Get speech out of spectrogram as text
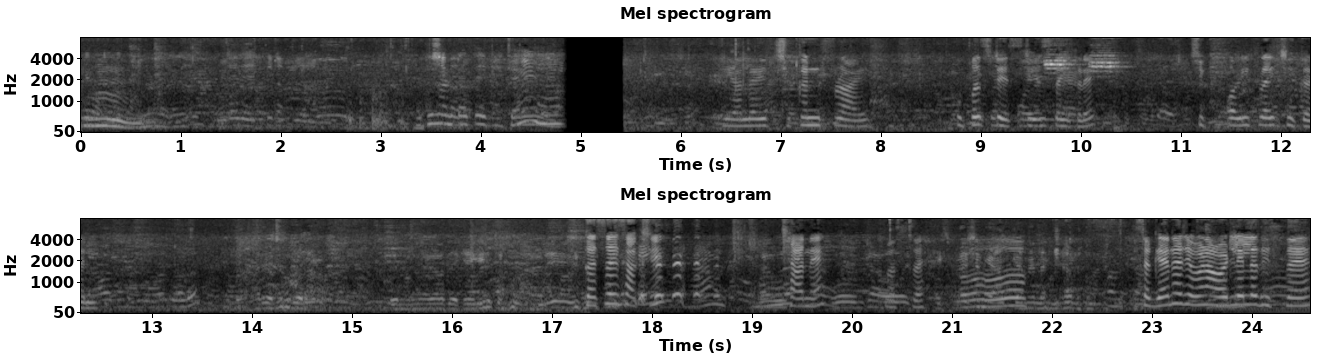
हम्म. आलंय चिकन फ्राय खूपच टेस्टी असतं इकडे. चिक ऑइल फ्राय चिकन कसं आहे साक्षी? छान आहे. मस्त आहे. हो सगळ्यांना जेवण आवडलेलं दिसतंय.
